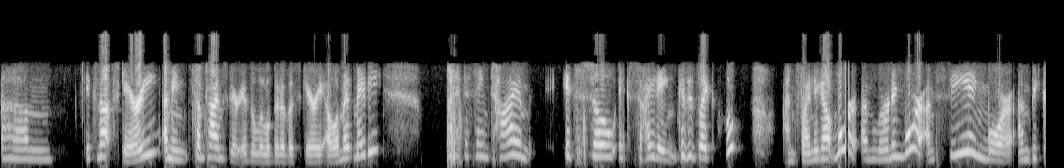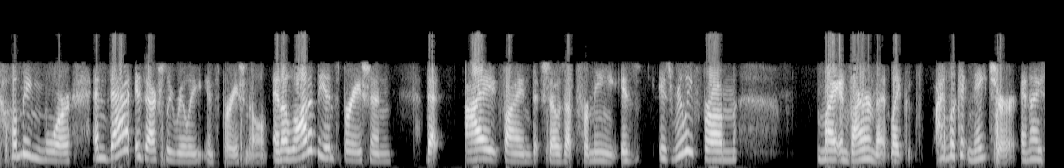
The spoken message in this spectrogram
um, it's not scary. I mean, sometimes there is a little bit of a scary element maybe, but at the same time, it's so exciting because it's like, oh, I'm finding out more. I'm learning more. I'm seeing more. I'm becoming more. And that is actually really inspirational. And a lot of the inspiration that I find that shows up for me is, is really from my environment. Like I look at nature and I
